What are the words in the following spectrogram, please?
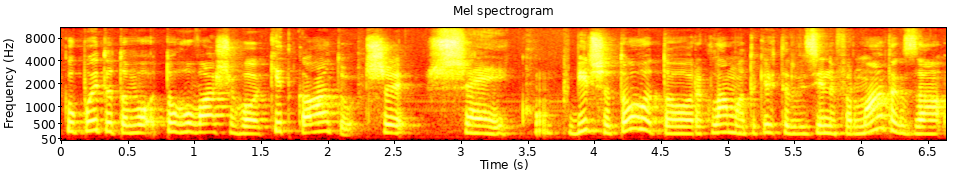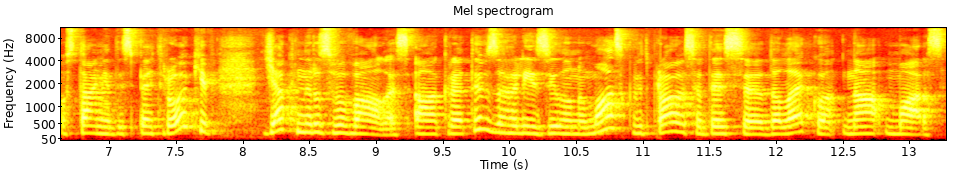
купити того, того вашого кіткату чи шейку. Більше того, то реклама у таких телевізійних форматах за останні десь 5 років як не розвивалась, а креатив взагалі з Ілоном Маск відправився десь далеко на Марс,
